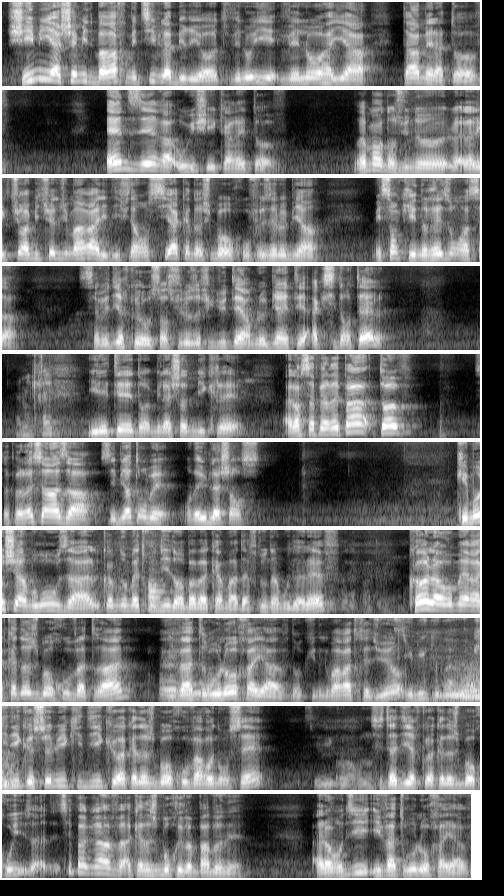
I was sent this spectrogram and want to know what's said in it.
Shimi Hashem itbarach metiv la biriot velo haya ta'am elatov en ze raoui sheikare tov. Vraiment, dans une, la, lecture habituelle du Maral, il dit finalement si Akadosh faisait le bien, mais sans qu'il y ait une raison à ça, ça veut dire qu'au sens philosophique du terme, le bien était accidentel, Il était dans Milachon Mikré, alors ça s'appellerait pas Tov, ça s'appellerait c'est un hasard, c'est bien tombé, on a eu de la chance. Kemo Amrou Zal, comme nos maîtres ont dit dans Baba Kama, Dafnoun Amoud Aleph, Kol haomer akadosh baruch hu vatran, Euh, ivatrulo chayav. Donc une gemara très dure qui dit que celui qui dit que Akadosh Baruch Hu va renoncer, C'est lui qu'on va renoncer. c'est-à-dire que Akadosh Baruch Hu, il- c'est pas grave, Akadosh Baruch Hu il va me pardonner. Alors on dit ivatrulo chayav.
